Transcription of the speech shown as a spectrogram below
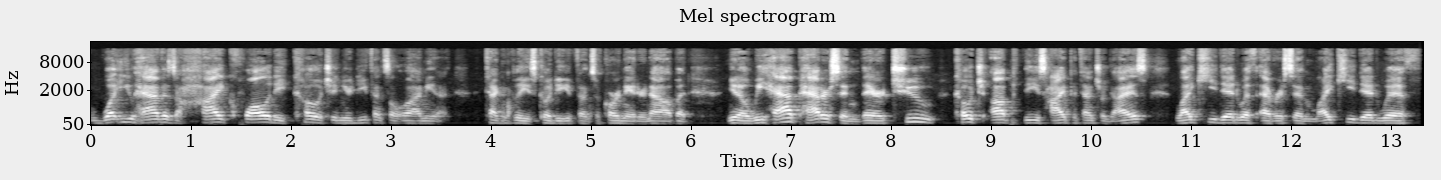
what you have as a high quality coach in your defensive. Well, I mean, technically he's co-defensive coordinator now, but you know we have Patterson there to coach up these high potential guys, like he did with Everson, like he did with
